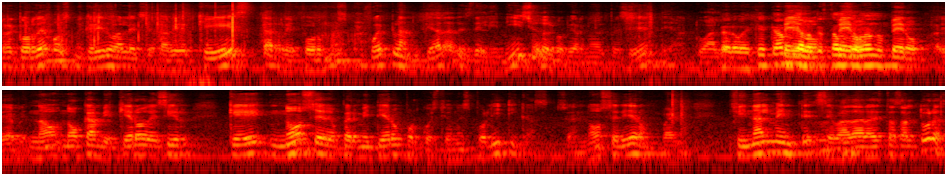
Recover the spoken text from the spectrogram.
Recordemos, mi querido Alex Javier, que esta reforma fue planteada desde el inicio del gobierno del presidente actual. Pero ¿en qué cambia lo que estamos pero- hablando? Pero eh, no, no cambia. Quiero decir que no se permitieron por cuestiones políticas. O sea, no se dieron. Bueno, finalmente se va a dar a estas alturas.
